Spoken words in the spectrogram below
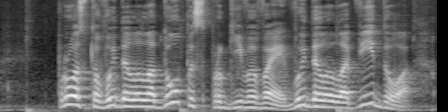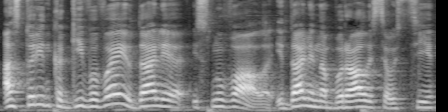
Просто видалила допис про giveaway, видалила відео, а сторінка giveaway далі існувала. І далі набиралися ось ці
